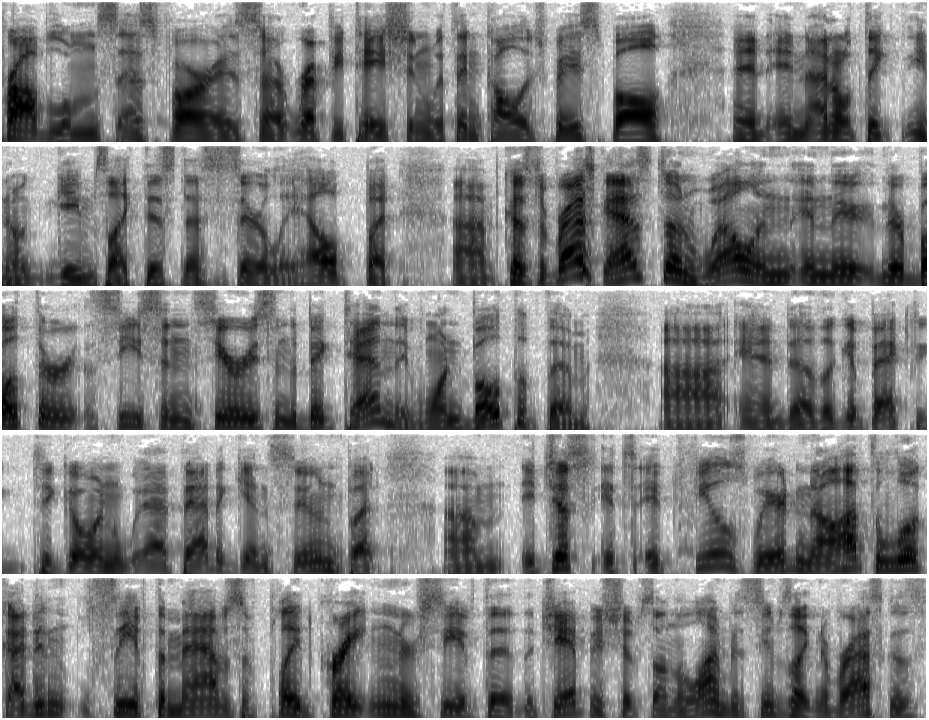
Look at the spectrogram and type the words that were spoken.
problems as far as uh, reputation within college baseball, and, and I don't think you know games like this necessarily help, but uh, because Nebraska has done well, and, and they're they're both their season series in the Big Ten, they've won both of them, uh, and uh, they'll get back to, to going at that again soon. But um, it just it's it feels weird, and I'll have to look. I didn't see if the Mavs have played Creighton or see if the the championship's on the line, but it seems like Nebraska's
